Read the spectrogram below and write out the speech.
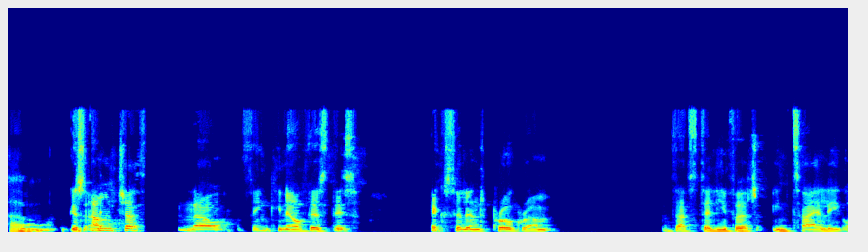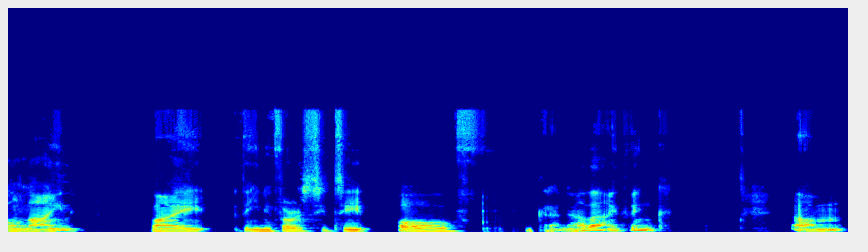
Um, mm. because I'm just now thinking of this this excellent program that's delivered entirely online by the University of Granada, I think, um,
